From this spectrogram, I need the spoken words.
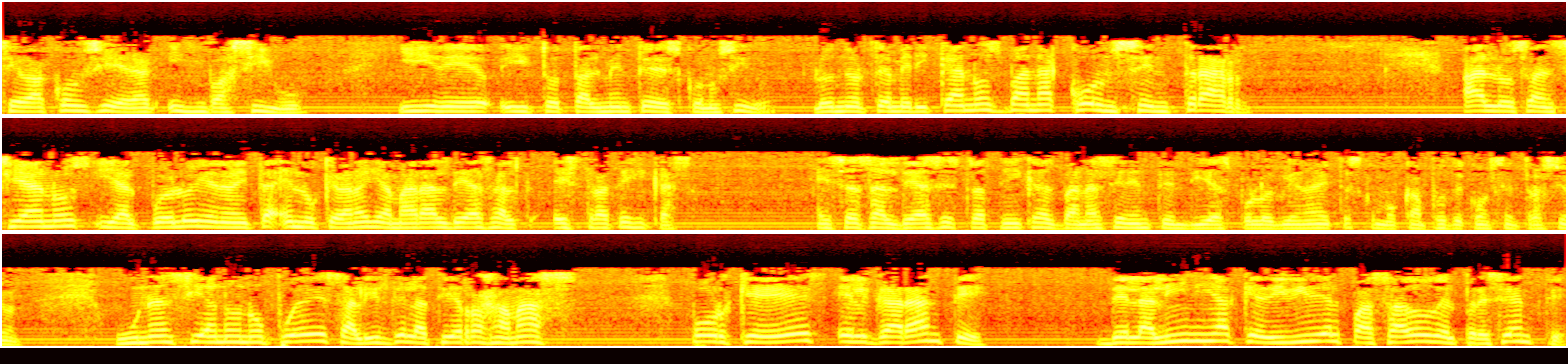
se va a considerar invasivo y, totalmente desconocido. Los norteamericanos van a concentrar a los ancianos y al pueblo vietnamita en lo que van a llamar aldeas estratégicas. Esas aldeas estratégicas van a ser entendidas por los vietnamitas como campos de concentración. Un anciano no puede salir de la tierra jamás, porque es el garante de la línea que divide el pasado del presente.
